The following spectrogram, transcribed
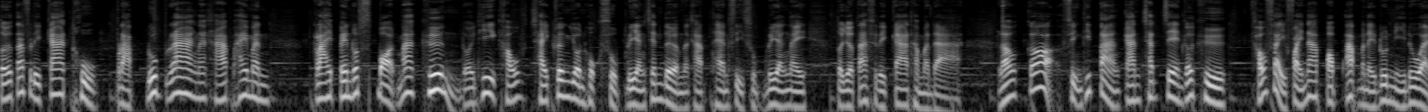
Toyota c e l i c a ถูกปรับรูปร่างนะครับ ให้มัน กลายเป็นรถสปอร์ตมากขึ้น โดยที่เขาใช้เครื่องยนต์ 6 สูบเรียงเช่นเดิมนะครับ แทน 4 สูบเรียงใน Toyota c e l i c a ธรรมดา แล้วก็สิ่งที่ต่างกันชัดเจนก็คือ เขาใส่ไฟหน้าป๊อปอัพมาในรุ่นนี้ด้วย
